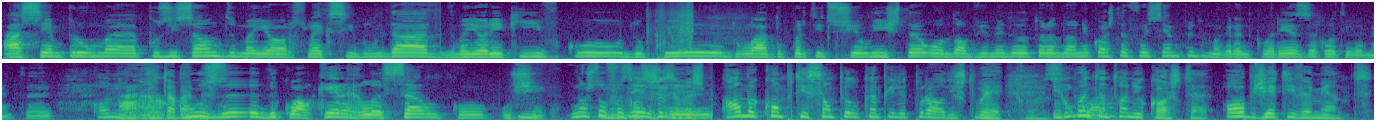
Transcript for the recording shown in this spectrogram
Há sempre uma posição de maior flexibilidade, de maior equívoco do que do lado do Partido Socialista, onde obviamente o Dr. António Costa foi sempre de uma grande clareza relativamente oh, não, à recusa de qualquer relação com o Chega. Não estou a fazer... Certeza, mas há uma competição pelo campo eleitoral, isto é, claro. enquanto Sim, claro. António Costa objetivamente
